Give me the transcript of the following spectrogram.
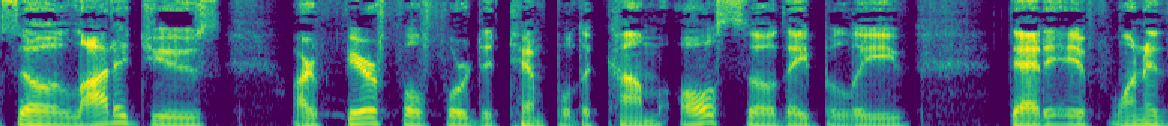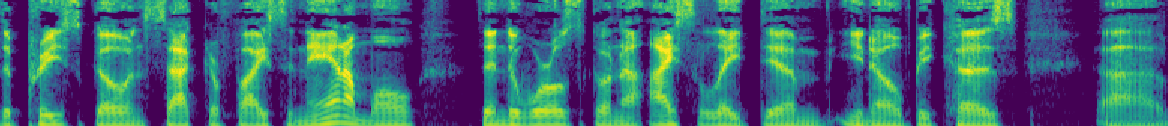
So a lot of Jews are fearful for the temple to come. Also, they believe that if one of the priests go and sacrifice an animal, then the world's going to isolate them, you know, because uh,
